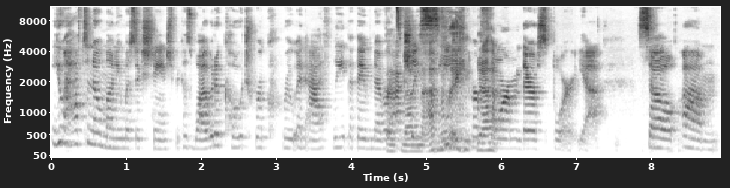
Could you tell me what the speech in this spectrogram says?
you have to know money was exchanged because why would a coach recruit an athlete that they've never That's actually seen yeah. perform their sport? Yeah. So, um,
